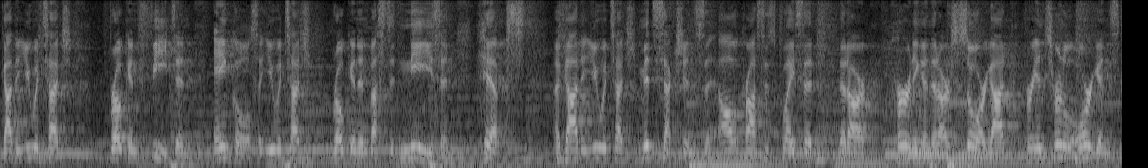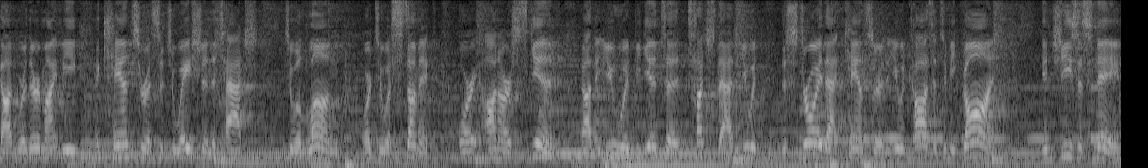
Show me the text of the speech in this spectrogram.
God, that you would touch broken feet and ankles, that you would touch broken and busted knees and hips. Uh, God, that you would touch midsections all across this place that, that are hurting and that are sore. God, for internal organs, God, where there might be a cancerous situation attached to a lung or to a stomach or on our skin, God, that you would begin to touch that, that you would destroy that cancer, that you would cause it to be gone in Jesus' name.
